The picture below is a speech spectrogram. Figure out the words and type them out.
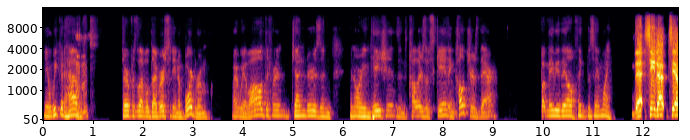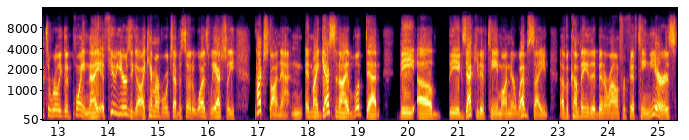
You know, we could have mm-hmm. surface level diversity in a boardroom, right? We have all different genders and, and orientations and colors of skin and cultures there, but maybe they all think the same way. That see that see that's a really good point. Now a few years ago, I can't remember which episode it was. We actually touched on that, and and my guest and I looked at the uh, the executive team on their website of a company that had been around for 15 years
